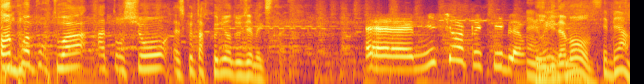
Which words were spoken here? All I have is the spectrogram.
Un point pour toi. Attention, est-ce que tu as reconnu un deuxième extrait? Euh, Mission Impossible. Eh oui, Évidemment. C'est bien.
